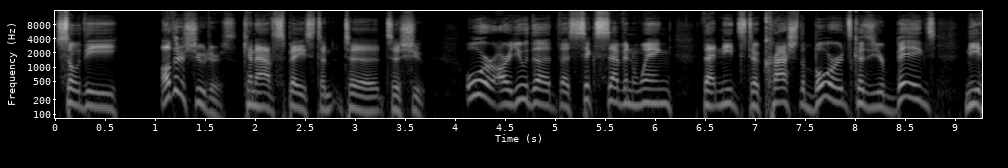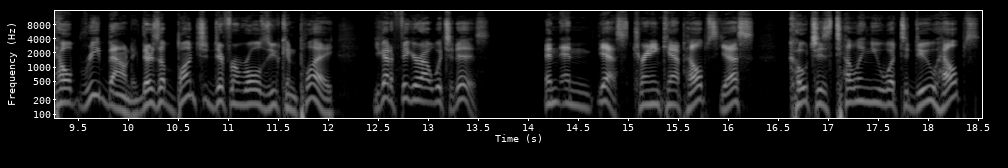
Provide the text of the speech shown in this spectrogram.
so the other shooters can have space to, to, to shoot? Or are you the, the six seven wing that needs to crash the boards because your bigs need help rebounding? There's a bunch of different roles you can play. You got to figure out which it is. And and yes, training camp helps. Yes, coaches telling you what to do helps.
